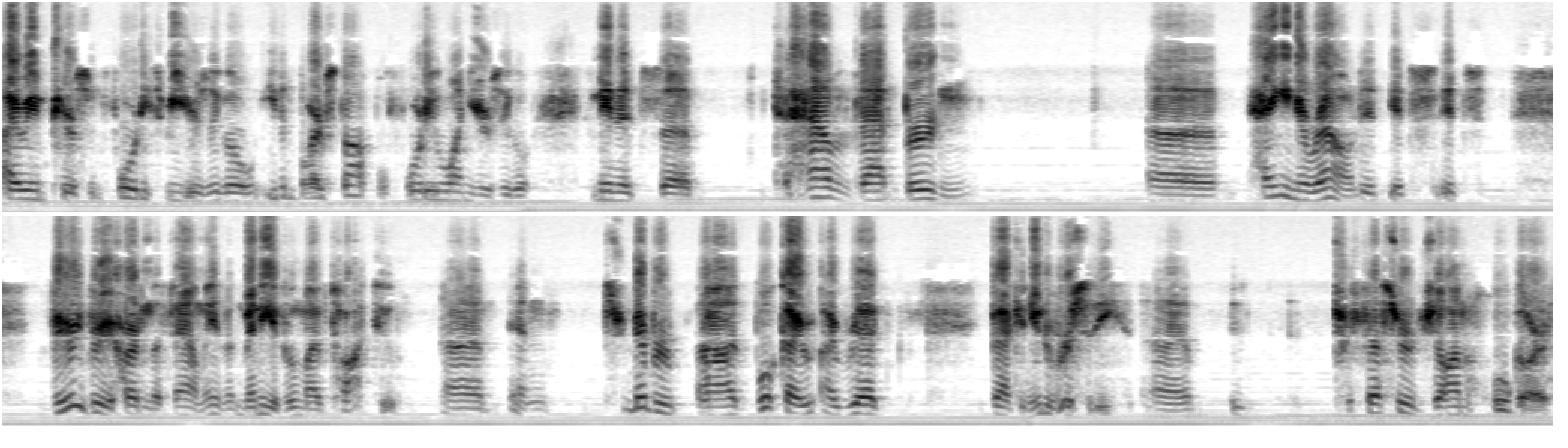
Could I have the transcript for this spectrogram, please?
Irene Pearson 43 years ago, even Barb Stoppel 41 years ago. I mean, it's uh, to have that burden uh, hanging around. It, it's it's very very hard on the family, and many of whom I've talked to. Uh, and remember uh, a book I, I read back in university. Uh, Professor John Hogarth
